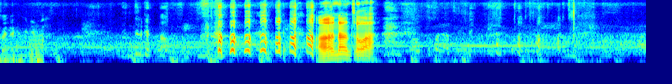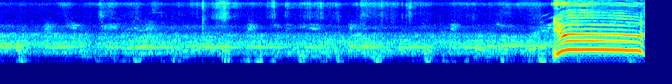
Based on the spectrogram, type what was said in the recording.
그냥. 힘들겠다. 아, 난 좋아. 유!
